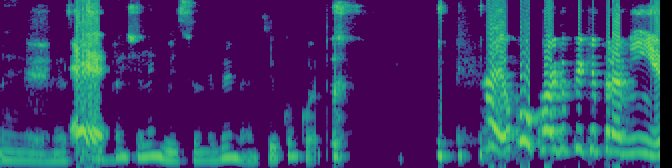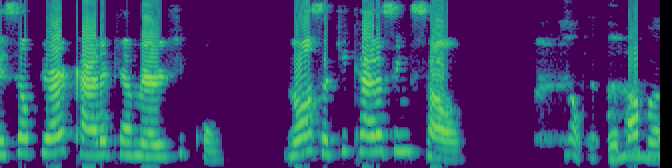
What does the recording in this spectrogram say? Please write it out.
É, o resto É. é pra encher linguiça, é verdade, eu concordo. Ah, eu concordo porque pra mim esse é o pior cara que a Mary ficou. Nossa, que cara sem sal. Não, eu, eu Ah. tava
